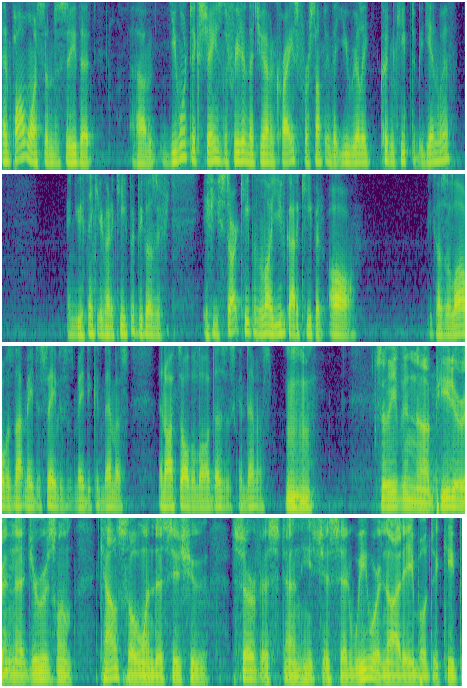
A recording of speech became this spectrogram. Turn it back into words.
And Paul wants them to see that Um, you want to exchange the freedom that you have in Christ for something that you really couldn't keep to begin with? And you think you're going to keep it? Because if, if you start keeping the law, you've got to keep it all. Because the law was not made to save us, it's made to condemn us. And that's all the law does is condemn us. Mm-hmm. So even uh, Peter in the Jerusalem council, when this issue surfaced, and he just said, We were not able to keep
